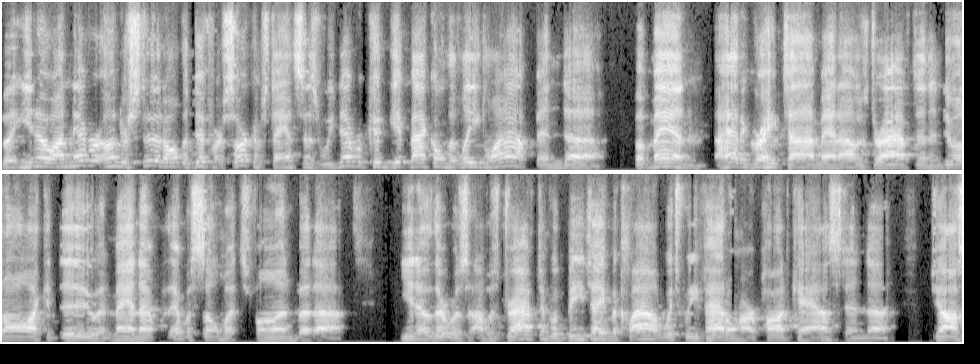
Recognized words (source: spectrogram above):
But you know, I never understood all the different circumstances. We never could get back on the lead lap, and uh, but man, I had a great time, man. I was drafting and doing all I could do, and man, that that was so much fun. But uh, you know, there was I was drafting with B.J. McLeod, which we've had on our podcast, and uh, Josh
